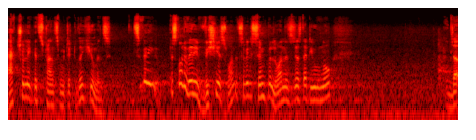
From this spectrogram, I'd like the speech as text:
actually gets transmitted to the humans. It's very, it's not a very vicious one, it's a very simple one. It's just that you know the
